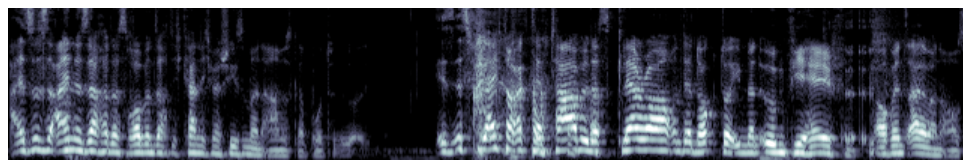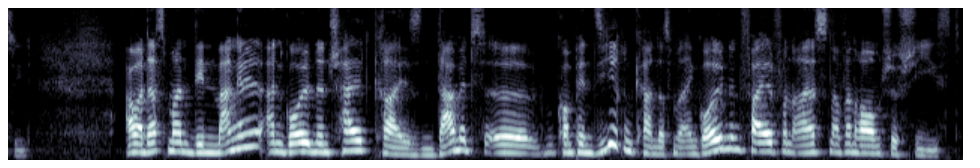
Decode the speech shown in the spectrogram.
Also, es ist eine Sache, dass Robin sagt, ich kann nicht mehr schießen, mein Arm ist kaputt. Es ist vielleicht noch akzeptabel, dass Clara und der Doktor ihm dann irgendwie helfen, auch wenn es albern aussieht. Aber dass man den Mangel an goldenen Schaltkreisen damit äh, kompensieren kann, dass man einen goldenen Pfeil von Alston auf ein Raumschiff schießt,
